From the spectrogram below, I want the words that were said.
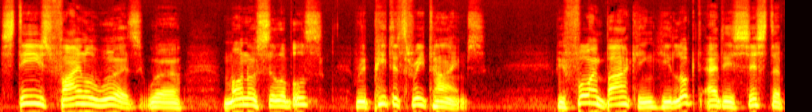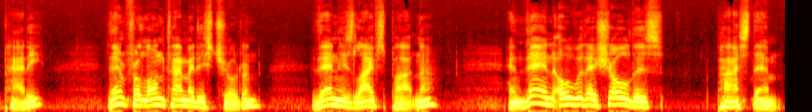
Steve's final words were monosyllables, repeated three times. Before embarking, he looked at his sister Patty, then for a long time at his children, then his life's partner, and then over their shoulders past them.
